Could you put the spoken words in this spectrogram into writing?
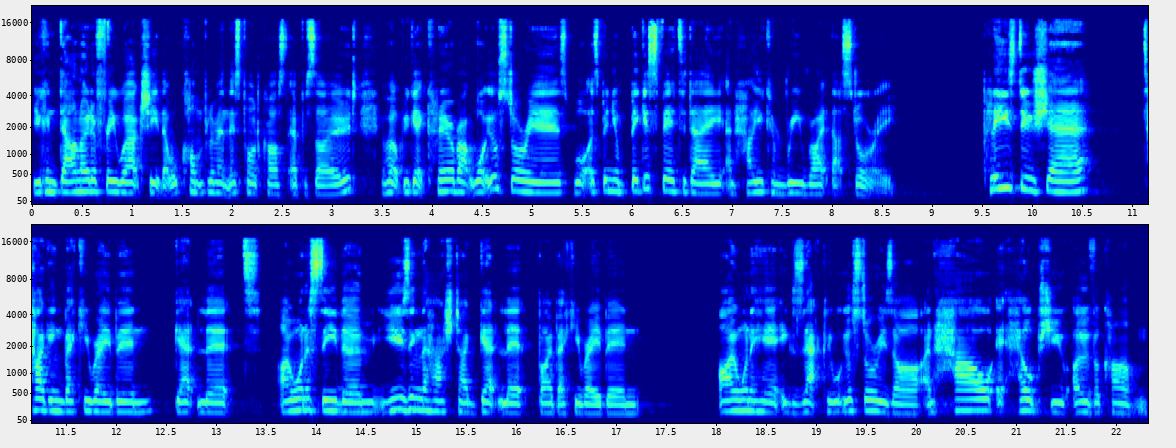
you can download a free worksheet that will complement this podcast episode. It will help you get clear about what your story is, what has been your biggest fear today, and how you can rewrite that story. Please do share, tagging Becky Rabin, Get Lit. I want to see them using the hashtag Get Lit by Becky Rabin. I want to hear exactly what your stories are and how it helps you overcome.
